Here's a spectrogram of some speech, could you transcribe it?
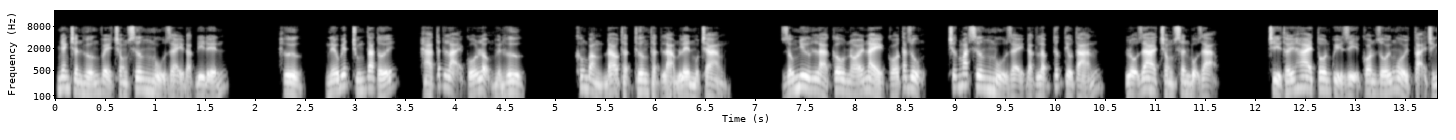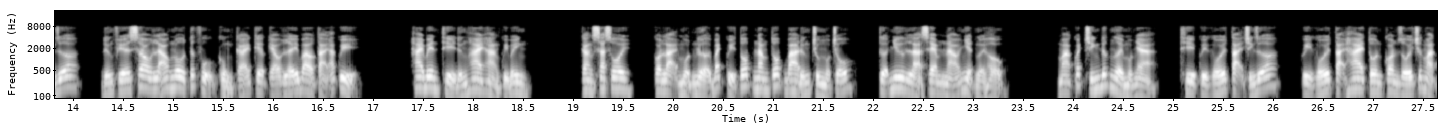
nhanh chân hướng về trong sương mù dày đặc đi đến. Hư nếu biết chúng ta tới, hà tất lại cố lộng huyền hư. Không bằng đao thật thương thật làm lên một tràng. Giống như là câu nói này có tác dụng, trước mắt sương mù dày đặc lập tức tiêu tán, lộ ra trong sân bộ dạng. Chỉ thấy hai tôn quỷ dị con rối ngồi tại chính giữa, đứng phía sau lão ngô tức phụ cùng cái kia kéo lấy bao tải ác quỷ. Hai bên thì đứng hai hàng quỷ binh. Càng xa xôi, còn lại một nửa bách quỷ top năm top ba đứng chung một chỗ, tựa như là xem náo nhiệt người hầu mà quách chính đức người một nhà thì quỳ gối tại chính giữa, quỳ gối tại hai tôn con rối trước mặt.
